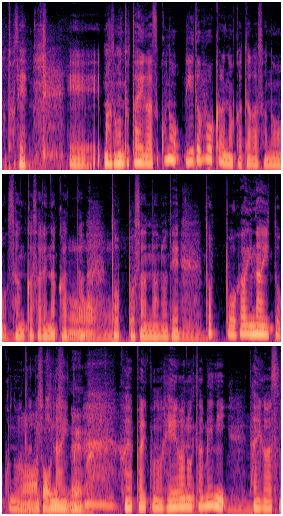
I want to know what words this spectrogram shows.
ことで、えー、まあ本当タイガースこのリードボーカルの方がその参加されなかったトッポさんなので、トッポがいないとこの歌できないと、ね。やっぱりこの平和のためにタイガース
